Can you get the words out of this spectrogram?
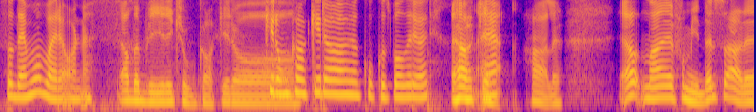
Så det må bare ordnes. Ja, det blir krumkaker og Krumkaker og kokosboller i år. Ja, ok. Ja. Herlig. Ja, nei, for min del så er det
